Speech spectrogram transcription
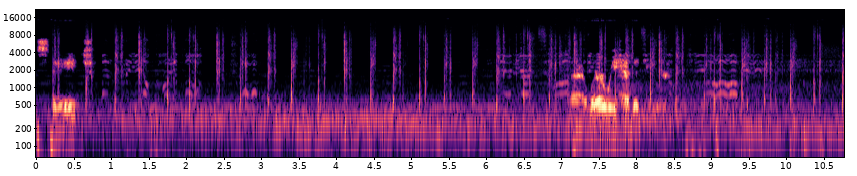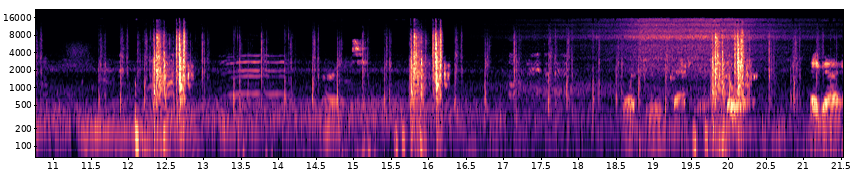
Stage. Alright, where are we headed here? Hey, guy.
